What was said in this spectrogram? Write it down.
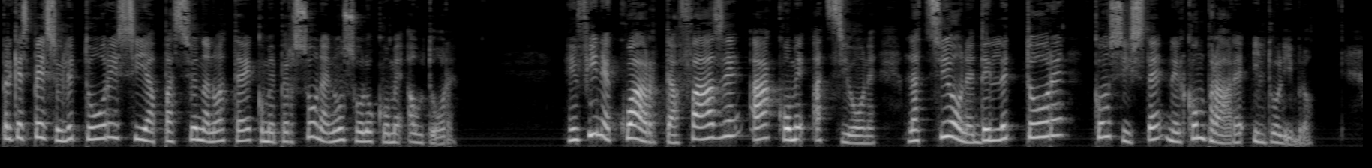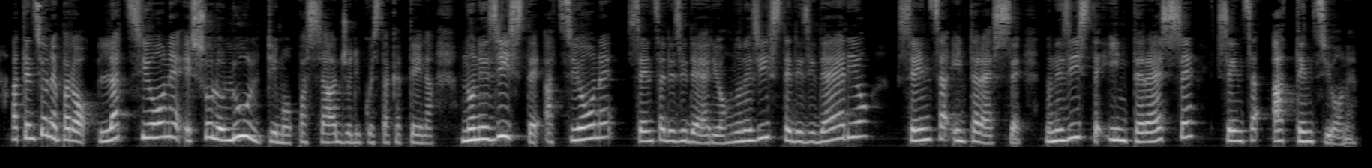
perché spesso i lettori si appassionano a te come persona e non solo come autore. E infine, quarta fase ha come azione. L'azione del lettore consiste nel comprare il tuo libro. Attenzione però, l'azione è solo l'ultimo passaggio di questa catena. Non esiste azione senza desiderio, non esiste desiderio senza interesse, non esiste interesse senza attenzione.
